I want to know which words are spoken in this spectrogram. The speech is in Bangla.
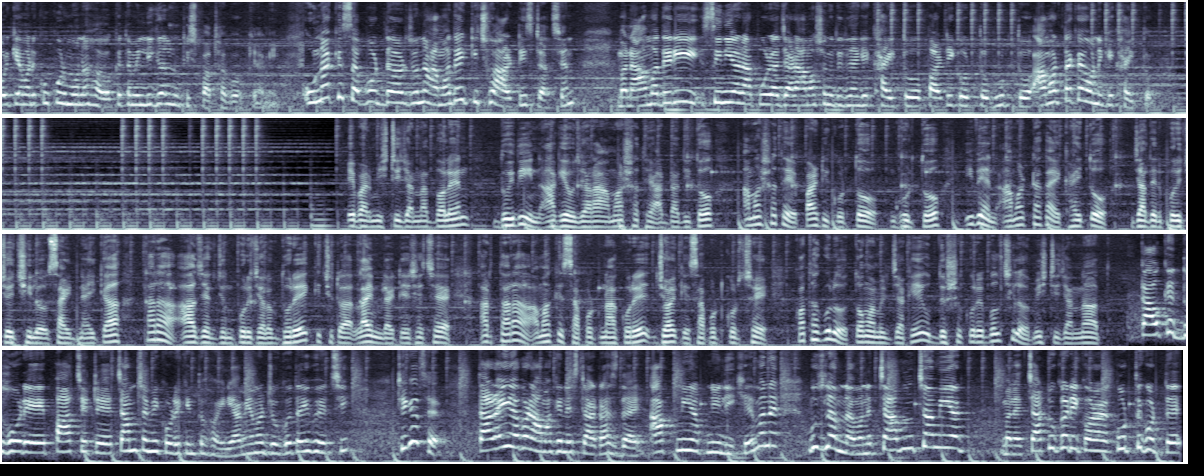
ওর কি আমার কুকুর মনে হয়, ওকে তো আমি লিগাল নোটিশ পাঠাবো ওকে আমি। ওনাকে সাপোর্ট দেওয়ার জন্য আমাদের কিছু আর্টিস্ট আছেন মানে আমাদেরই সিনিয়র আপুরা যারা আমার সঙ্গে দুদিন আগে খাইতো পার্টি করতো, ঘুরতো, আমার টাকায় অনেকে খাইতো। এবার মিষ্টি জান্নাত বলেন, দুই দিন আগেও যারা আমার সাথে আড্ডা দিত, আমার সাথে পার্টি করত, ঘুরত, ইভেন আমার টাকায় খাইতো, যাদের পরিচয় ছিল সাইড নায়িকা, তারা আজ একজন পরিচালক ধরে কিছুটা লাইমলাইটে এসেছে, আর তারা আমাকে সাপোর্ট না করে জয়কে সাপোর্ট করছে। কথাগুলো তমা মির্জাকে উদ্দেশ্য করে বলছিল মিষ্টি জান্নাত। কাউকে ধরে, পা চেটে, চামচামি করে কিন্তু হয়নি। আমি আমার যোগ্যতাই হয়েছি, ঠিক আছে? তারাই আবার আমাকে নিয়ে স্ট্যাটাস দেয়। আপনি আপনি লিখে মানে বুঝলাম না মানে চামচামি আর মানে চাটুকারি করা করতে করতে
